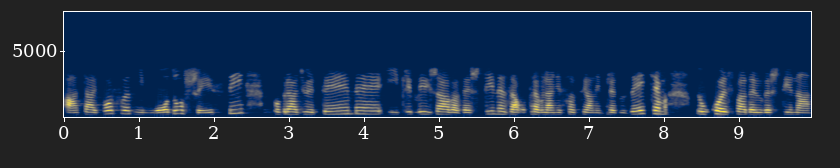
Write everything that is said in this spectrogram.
a taj poslednji modul šesti obrađuje teme i približava veštine za upravljanje socijalnim preduzećem u koje spadaju veština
